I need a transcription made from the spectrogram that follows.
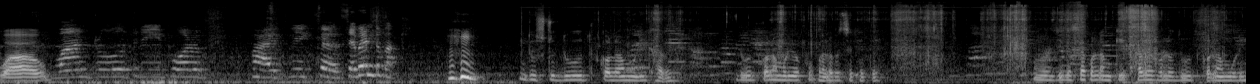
ওয়াও। পাখি দুষ্টু দুধ কলা মুড়ি খাবে। দুধ কলা মুড়িও খুব ভালোবাসে খেতে। আমরা জিজ্ঞাসা করলাম কী খাবে? বলো দুধ কলা মুড়ি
